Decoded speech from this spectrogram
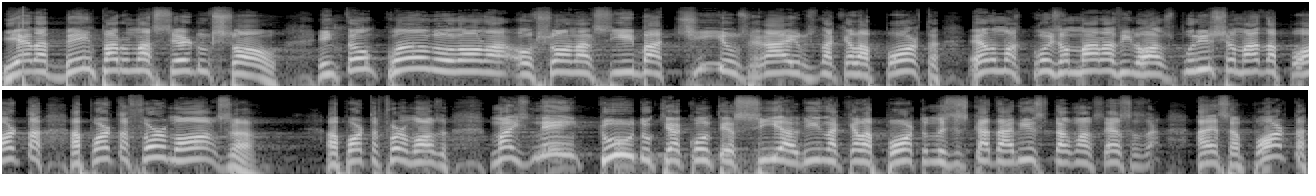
E era bem para o nascer do sol. Então, quando o sol nascia e batia os raios naquela porta, era uma coisa maravilhosa. Por isso chamada porta, a porta formosa. a porta formosa. Mas nem tudo que acontecia ali naquela porta, nas escadarias que davam acesso a essa porta,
